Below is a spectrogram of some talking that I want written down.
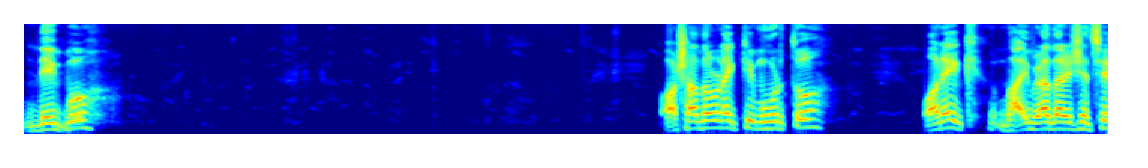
দেখব। অসাধারণ একটি মুহূর্ত। অনেক ভাই ব্রাদার এসেছে।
